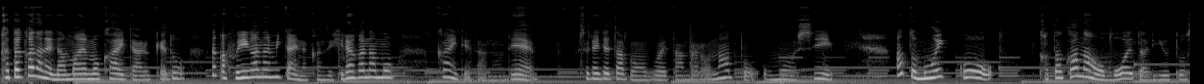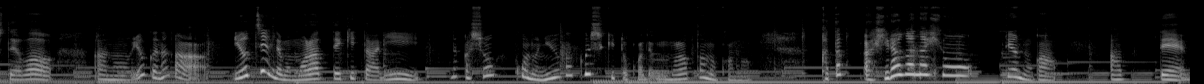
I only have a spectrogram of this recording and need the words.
カタカナで名前も書いてあるけどなんか振り仮名みたいな感じでひらがなも書いてたのでそれで多分覚えたんだろうなと思うしあともう一個カタカナを覚えた理由としてはあのよくなんか幼稚園でももらってきたりなんか小学校の入学式とかでももらったのかな。カタあひらがな表っていうのがあって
